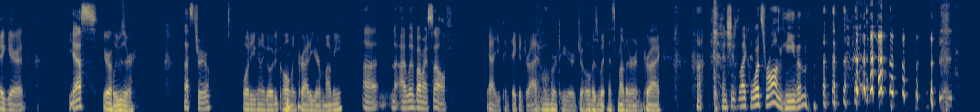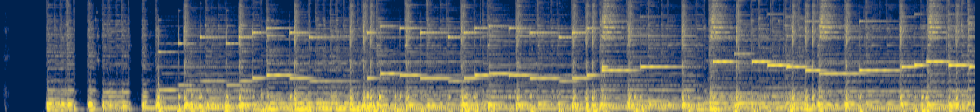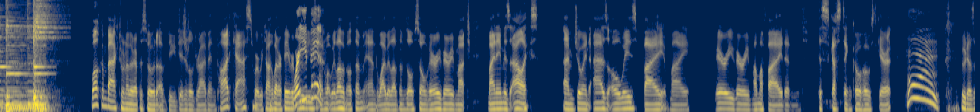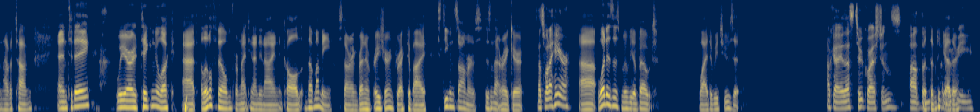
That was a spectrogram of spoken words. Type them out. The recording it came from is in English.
Hey Garrett, Yes, you're a loser. that's true. What are you gonna go to home and cry to your mummy? Uh, no, I live by myself. Yeah, you can take a drive over to your Jehovah's Witness mother and cry. and she's like, "What's wrong, heathen?" Welcome back to another episode of the Digital Drive-In Podcast, where we talk about our favorite Where movies and what we love about them and why we love them so so very very much. My name is Alex. I'm joined as always by my very very mummified and disgusting co-host Garrett, Hmm. who doesn't have a tongue. And today we are taking a look at a little film from 1999 called The Mummy, starring Brendan Fraser, directed by Stephen Sommers. Isn't that right, Garrett? That's what I hear. Uh, what is this movie about? Why did we choose it? Okay, that's two questions. Uh, the, Put them the together. movie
